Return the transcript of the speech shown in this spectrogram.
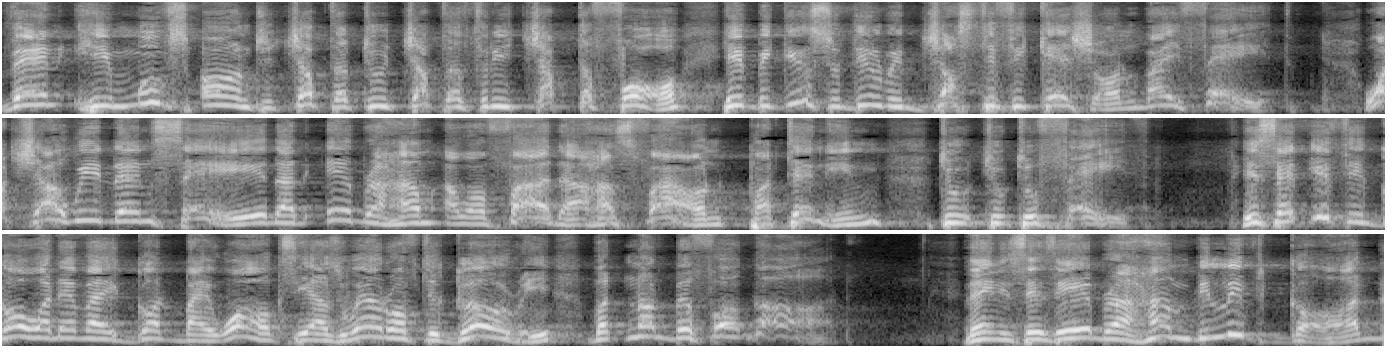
Then he moves on to chapter 2, chapter 3, chapter 4. He begins to deal with justification by faith. What shall we then say that Abraham, our father, has found pertaining to, to, to faith? He said, if he got whatever he got by works, he has whereof to glory, but not before God. Then he says, Abraham believed God,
